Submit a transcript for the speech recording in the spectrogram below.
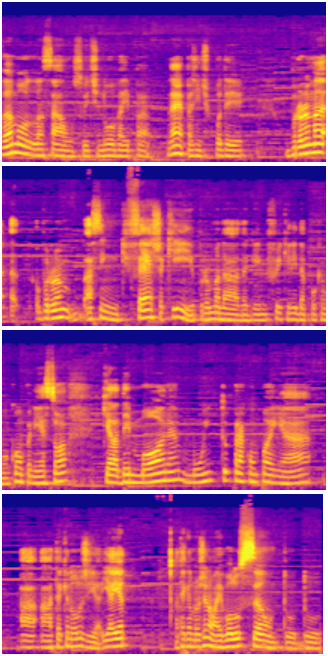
Vamos lançar um Switch novo aí pra, né, pra gente poder. O problema, o problema, assim, que fecha aqui, o problema da, da Game Freak ali, da Pokémon Company, é só que ela demora muito para acompanhar a, a tecnologia. E aí a, tecnologia não, a evolução do, do,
